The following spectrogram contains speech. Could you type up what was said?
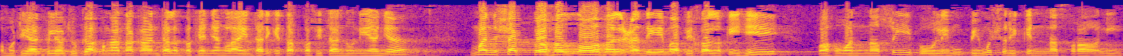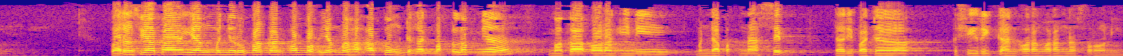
Kemudian beliau juga mengatakan dalam bagian yang lain dari kitab Qasidah Nuniyanya, "Man syabbahallaha al-'azima fi khalqihi fa huwa an-nasibu bi nasrani." Barang siapa yang menyerupakan Allah yang Maha Agung dengan makhluknya, maka orang ini mendapat nasib daripada kesyirikan orang-orang Nasrani.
